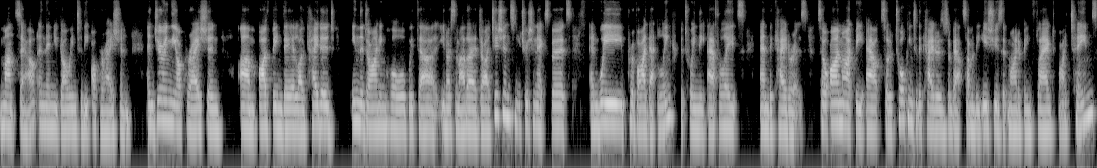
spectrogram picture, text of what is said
months out and then you go into the operation. And during the operation, um, I've been there located in the dining hall with uh, you know some other dietitians, nutrition experts, and we provide that link between the athletes and the caterers. So I might be out sort of talking to the caterers about some of the issues that might have been flagged by teams.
